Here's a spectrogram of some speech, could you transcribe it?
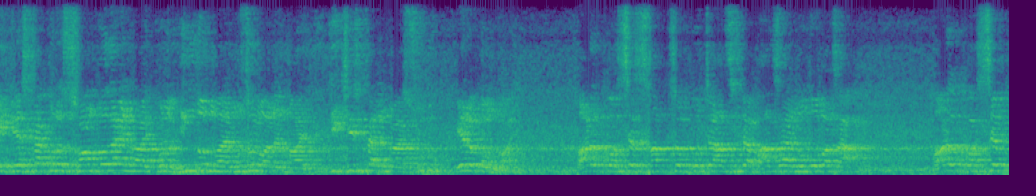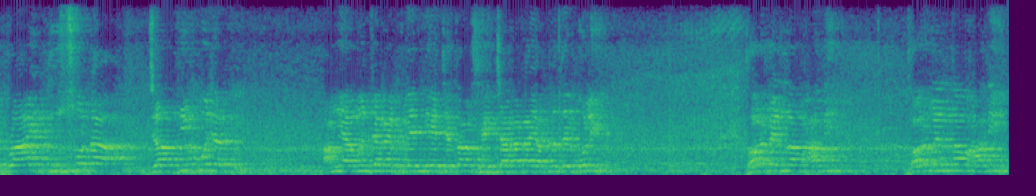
এই দেশটা কোনো সম্প্রদায় নয়, কোনো হিন্দুর নয়, মুসলমানের নয়, কি খ্রিস্টানের নয়, শুধু এরকম নয়। ভারতবর্ষের সাতশো পঁচাশিটা ভাষায় উপভাষা ভারতবর্ষে প্রায় দুশোটা জাতি উপজাতি। আমি এমন জায়গায় প্লেন নিয়ে যেতাম, সেই জায়গাটাই আপনাদের বলি। ধর্মের নাম আদি। ধর্মের নাম আদি।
